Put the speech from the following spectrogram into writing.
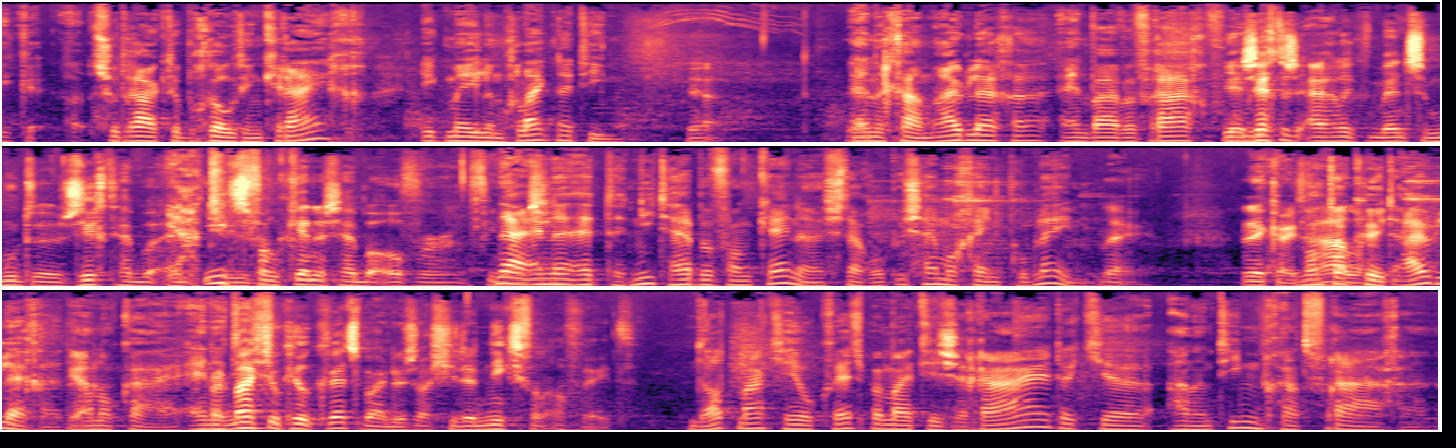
ik, zodra ik de begroting krijg, ik mail hem gelijk naar het team. Ja. En ga hem uitleggen en waar we vragen voor. Jij zegt dus eigenlijk, mensen moeten zicht hebben en Ja, iets tuurlijk. van kennis hebben over nou, financiën. en eh, het niet hebben van kennis daarop is helemaal geen probleem. nee. En dan kan je het Want dan halen. kun je het uitleggen Ja. aan elkaar. En maar het het maakt is- je ook heel kwetsbaar dus als je er niks van af weet. dat maakt je heel kwetsbaar, maar het is raar dat je aan een team gaat vragen.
